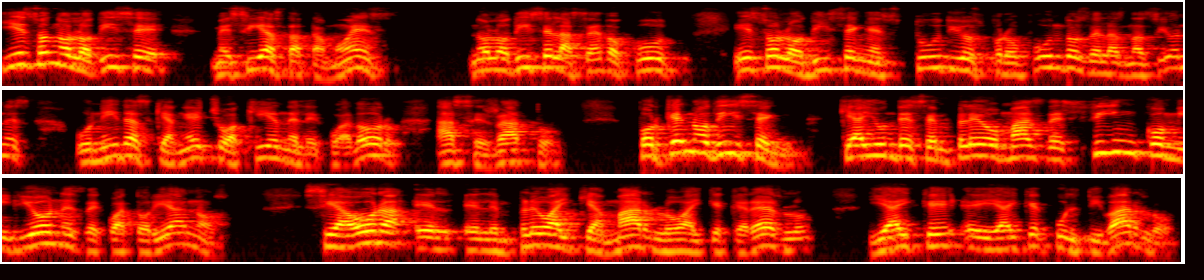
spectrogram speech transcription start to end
Y eso no lo dice Mesías Tatamuez, no lo dice la CEDOCUD, eso lo dicen estudios profundos de las Naciones Unidas que han hecho aquí en el Ecuador hace rato. ¿Por qué no dicen que hay un desempleo más de 5 millones de ecuatorianos? Si ahora el, el empleo hay que amarlo, hay que quererlo y hay que, y hay que cultivarlo.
